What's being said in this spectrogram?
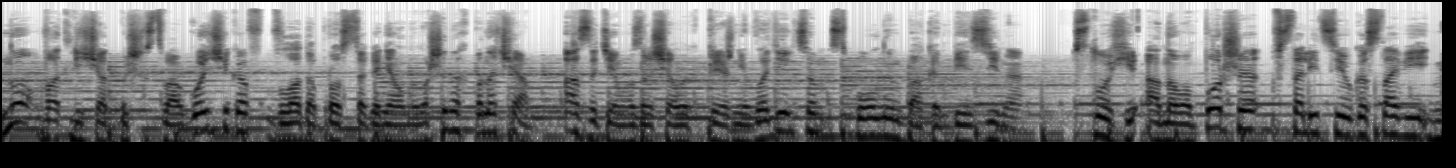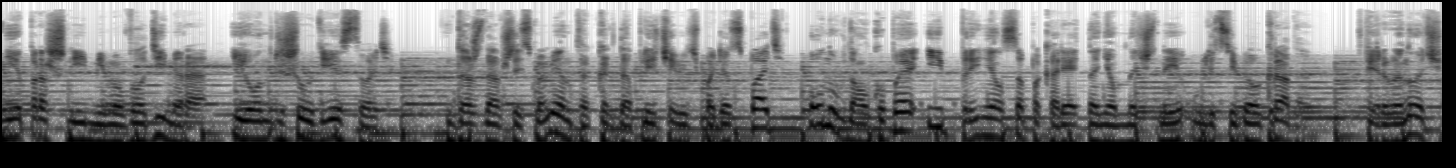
Но, в отличие от большинства угонщиков, Влада просто гонял на машинах по ночам, а затем возвращал их прежним владельцам с полным баком бензина. Слухи о новом Порше в столице Югославии не прошли мимо Владимира, и он решил действовать. Дождавшись момента, когда Плечевич пойдет спать, он угнал купе и принялся покорять на нем ночные улицы Белграда. В первую ночь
